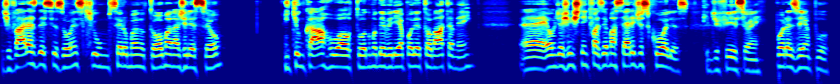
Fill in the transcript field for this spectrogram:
de várias decisões que um ser humano toma na direção e que um carro autônomo deveria poder tomar também. É onde a gente tem que fazer uma série de escolhas. Que difícil, hein? Por exemplo,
